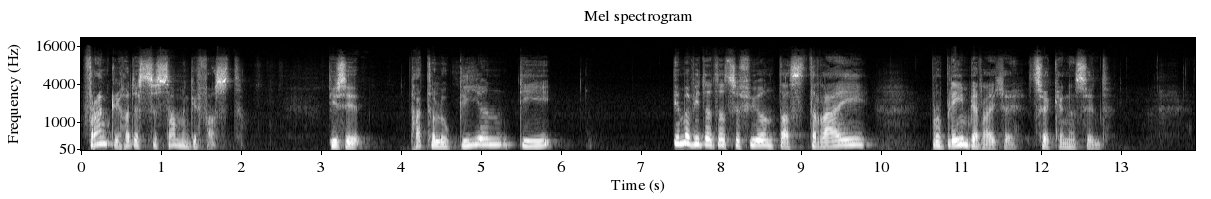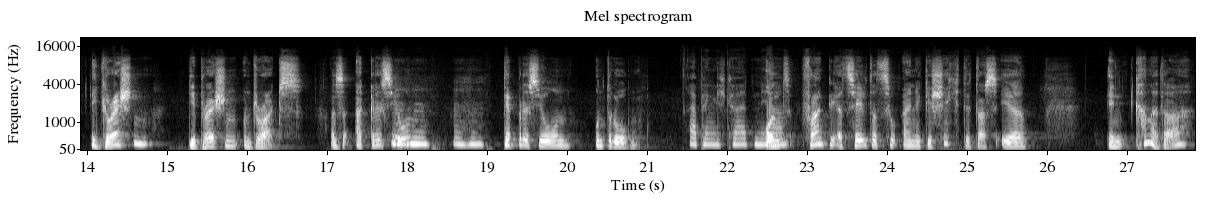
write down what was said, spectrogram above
Frankl hat es zusammengefasst. Diese Pathologien, die immer wieder dazu führen, dass drei Problembereiche zu erkennen sind. Aggression, Depression und Drugs. Also Aggression, mhm, mh. Depression und Drogen. Abhängigkeiten, ja. Und Frankl erzählt dazu eine Geschichte, dass er in Kanada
